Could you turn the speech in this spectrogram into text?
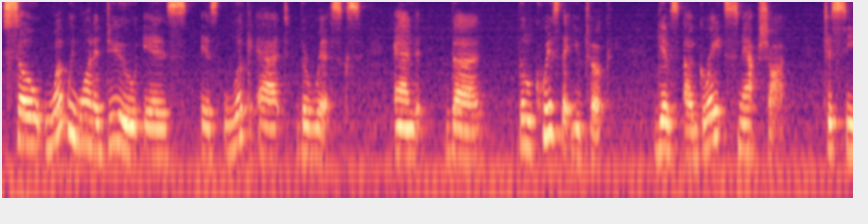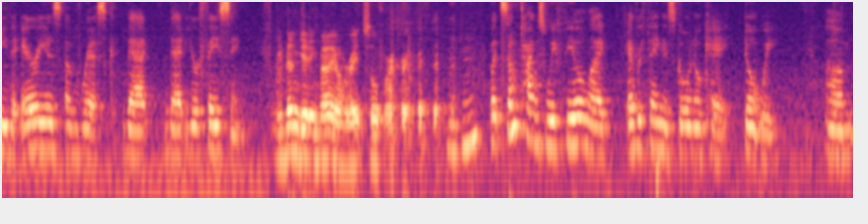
So what we want to do is, is look at the risks. And the little quiz that you took gives a great snapshot to see the areas of risk that, that you're facing. We've been getting by all right so far. mm -hmm. But sometimes we feel like everything is going okay, don't we? Um,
